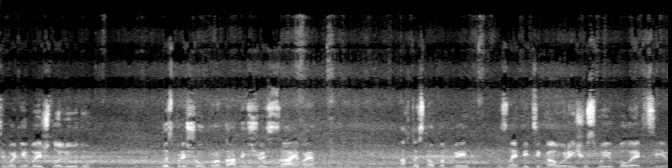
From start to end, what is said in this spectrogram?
сьогодні вийшло люду. Хтось прийшов продати щось зайве, а хтось навпаки знайти цікаву річ у свою колекцію.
